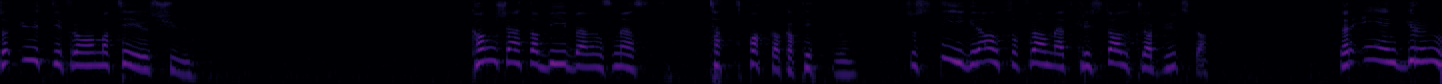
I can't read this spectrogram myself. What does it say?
Så ut ifra Matteus 7 Kanskje et av Bibelens mest tettpakka kapittel, så stiger det altså fram et krystallklart budskap. Det er en grunn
